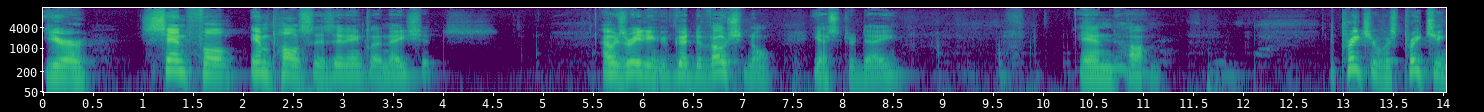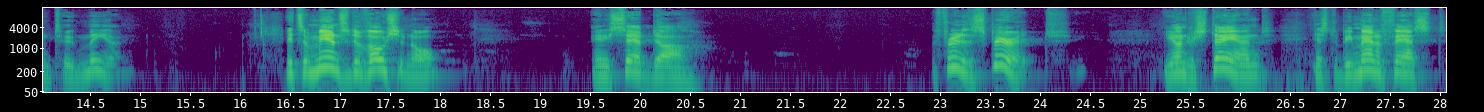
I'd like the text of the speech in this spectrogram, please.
your sinful impulses and inclinations. I was reading a good devotional yesterday, and um, the preacher was preaching to men. It's a men's devotional, and he said, uh, The fruit of the Spirit, you understand, is to be manifest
